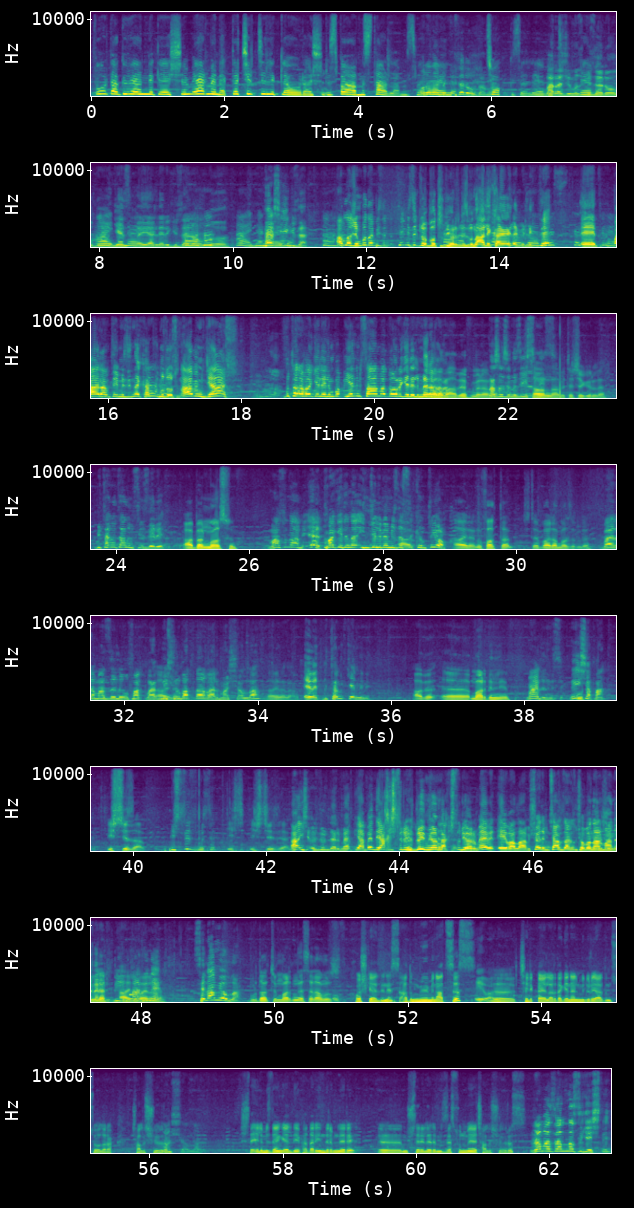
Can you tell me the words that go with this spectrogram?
Burada güvenlik eşim Ermenek'te çiftçilikle uğraşırız. Bağımız, tarlamız var. Oralarda öyle. güzel oldu ama. Çok güzel evet. Barajımız Evet, güzel oldu. aynen Gezme öyle. yerleri güzel Aha, oldu. Aynen Her öyle. şey güzel. Aha. Ablacığım bu da bizim temizlik robotu diyoruz biz buna Ali Kaya ile Teşekkür birlikte. ederiz, Ee, ederiz. bayram temizliğine katkımız olsun. Abim Canaş. Bu tarafa gelelim. bu- Yedim sağıma doğru gelelim. Merhaba. Merhaba abi, merhaba. Nasılsınız? iyisiniz? Sağ olun abi, teşekkürler. Bir tanıtalım sizleri. Abi ben Mahsun. Mahsun abi evet paketinden incelememizde sıkıntı yok. Aynen, ufaktan işte bayram hazırlığı. Bayram hazırlığı ufak var. Aynen. Meşrubatlar var maşallah. Aynen abi. Evet bir tanıt kendini. Abi e, Mardinliyim. Mardinlisin. Ne iş yapan? İşçiyiz abi. İşsiz misin? İş, işçiyiz yani. Ha iş özür dilerim. Ben, ya ben de yakıştırıyorum. Duymuyorum yakıştırıyorum. Evet eyvallah abi. Şöyle bir çavzaklı çoban armağanı Teşekkürler. verelim. Bir Hayırlı Mardin'e bayramlar. Selam yolla. Buradan tüm Mardin'e selam olsun. Hoş geldiniz. Adım Mümin Atsız. Eyvallah. Ee, Çelik Kayalar'da genel müdür yardımcısı olarak çalışıyorum. Maşallah. İşte elimizden geldiği kadar indirimleri e, müşterilerimize sunmaya çalışıyoruz. Ramazan nasıl geçti?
